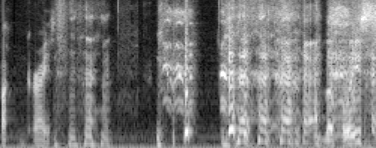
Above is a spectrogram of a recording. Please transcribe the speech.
fucking Christ. the police.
